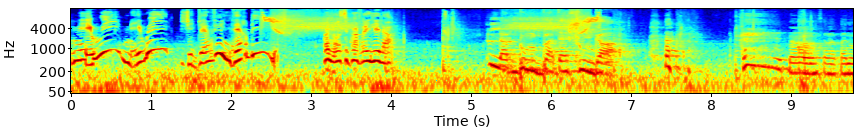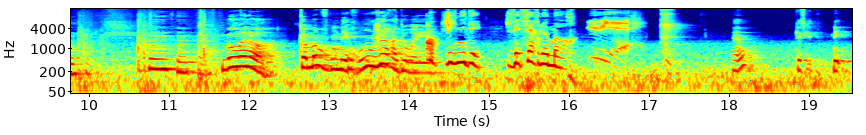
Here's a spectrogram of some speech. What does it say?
Mais oui, mais oui, j'ai bien vu une gerbille. Ah non, c'est pas vrai, il est là. La bomba d'Achunga. non, ça va pas non plus. Bon alors, comment vont mes rongeurs adorés? Oh, j'ai une idée. Je vais faire le mort. Hein? Qu'est-ce que... Mais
